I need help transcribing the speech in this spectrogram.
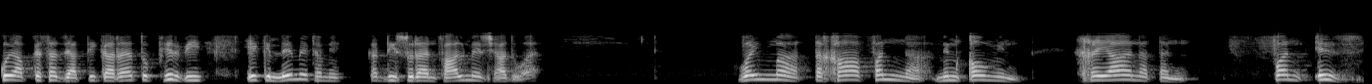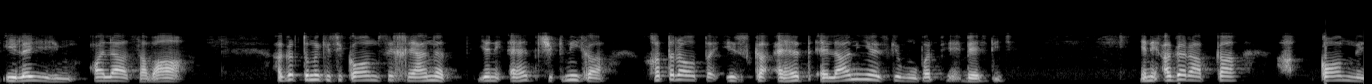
कोई आपके साथ ज़्यादा कर रहा है तो फिर भी एक लिमिट हमें कर दी सूरह अनफाल में इरशाद हुआ है। वइमा तखाफन्ना मिन कौमिन खयानतन फन इज़ इलेहिम अला सवा। अगर तुम्हें किसी कौम से खयानत, यानी अहद शिकनी का खतरा हो तो इसका अहद ऐलानिया इसके मुँह पर भेज दीजिए। यानी अगर आपका कौम ने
